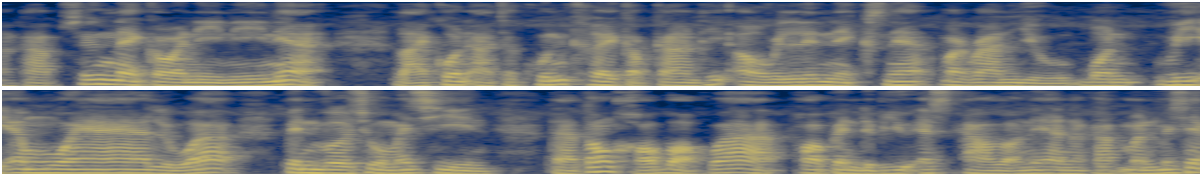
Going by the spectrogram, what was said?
นะครับ ซึ่งในกรณีนี้เนี่ยหลายคนอาจจะคุ้นเคยกับการที่เอา Linux เนี่ยมารันอยู่บน VMware หรือว่าเป็น Virtual Machine แต่ต้องขอบอกว่าพอเป็น WSL แล้วเนี่ยนะครับมันไม่ใช่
